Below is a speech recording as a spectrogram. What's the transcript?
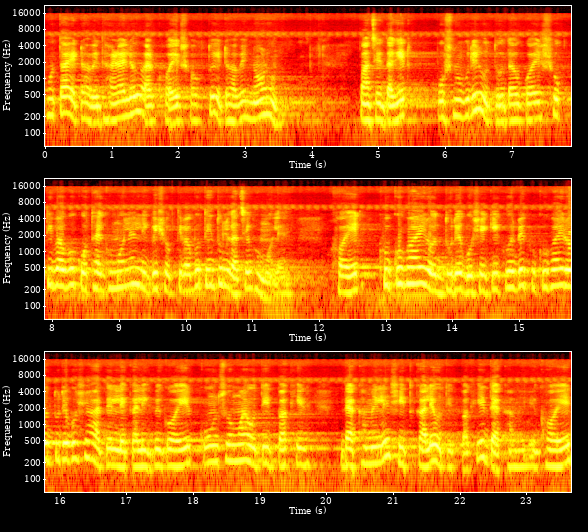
ভোঁতা, এটা হবে ধারালো, আর ক্ষয়ের শক্ত এটা হবে নরম। পাঁচের দাগের প্রশ্নগুলির উত্তর দাও। কয়ের শক্তিবাবু কোথায় ঘুমোলেন? লিখবে, শক্তিবাবু তেঁতুল গাছে ঘুমোলেন। ক্ষয়ের, খুকুভাই রোদ্দুরে বসে কি করবে? খুকুভাই রোদ্দুরে বসে হাতের লেখা লিখবে। গয়ের, কোন সময় অতীত পাখির দেখা মেলে? শীতকালে অতীত পাখির দেখা মেলে। ঘয়ের,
